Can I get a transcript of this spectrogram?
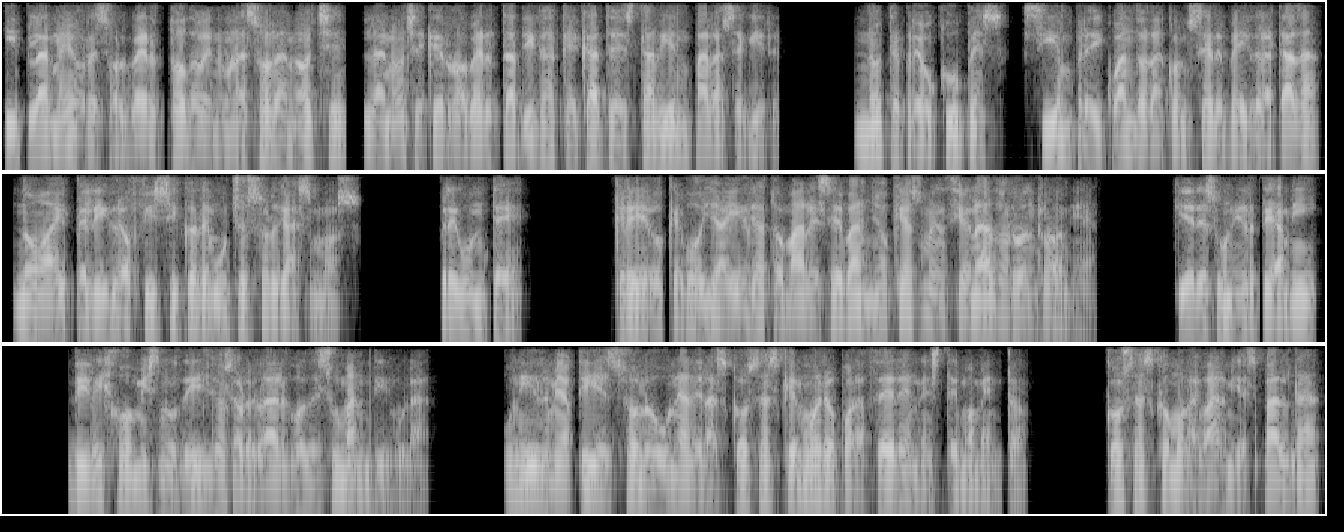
Y planeo resolver todo en una sola noche, la noche que Roberta diga que Kate está bien para seguir. No te preocupes, siempre y cuando la conserve hidratada, no hay peligro físico de muchos orgasmos. Pregunté, Creo que voy a ir a tomar ese baño que has mencionado, Ronronia. ¿Quieres unirte a mí? Dirijo mis nudillos a lo largo de su mandíbula. Unirme a ti es solo una de las cosas que muero por hacer en este momento. Cosas como lavar mi espalda.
